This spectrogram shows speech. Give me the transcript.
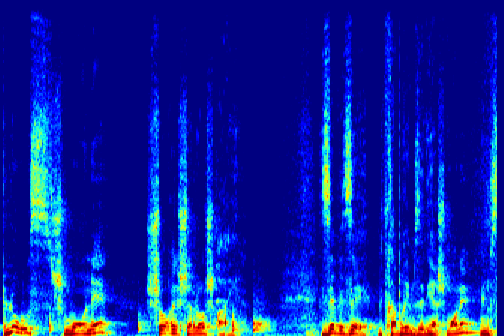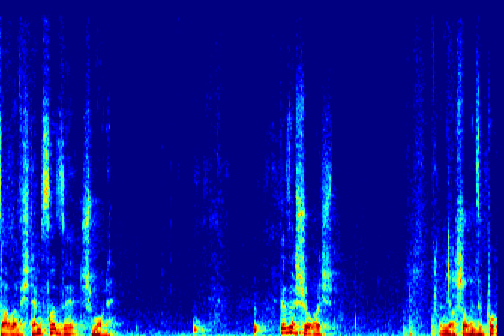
פלוס 8 שורש 3i. זה וזה מתחברים, זה נהיה 8, מינוס 4 ו-12 זה 8. וזה שורש. אני ארשום את זה פה.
